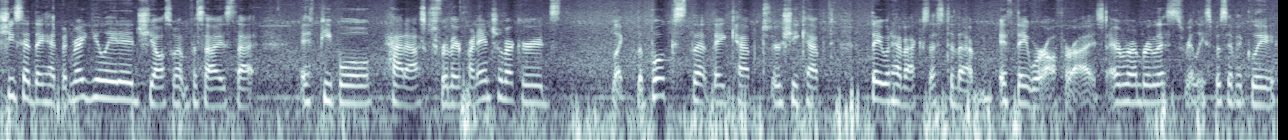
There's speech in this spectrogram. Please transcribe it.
She said they had been regulated. She also emphasized that if people had asked for their financial records, like the books that they kept or she kept, they would have access to them if they were authorized. I remember this really specifically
